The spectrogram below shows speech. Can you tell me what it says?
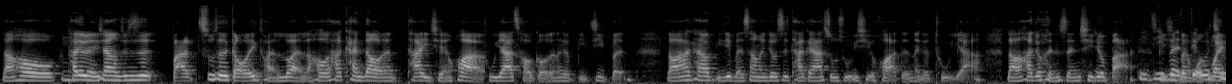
然后他有点像，就是把宿舍搞了一团乱。然后他看到了他以前画涂鸦草稿的那个笔记本，然后他看到笔记本上面就是他跟他叔叔一起画的那个涂鸦，然后他就很生气，就把笔记本往外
